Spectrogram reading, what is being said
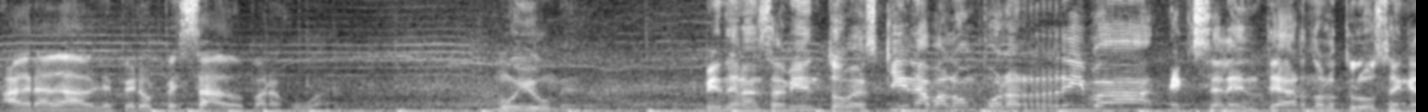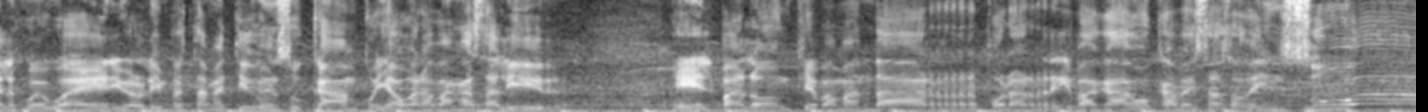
agradable, pero pesado para jugar. Muy húmedo. Viene lanzamiento de esquina, balón por arriba. Excelente Arnold Cruz en el juego aéreo. El Olimpia está metido en su campo y ahora van a salir. El balón que va a mandar por arriba Gago, cabezazo de Insúa.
